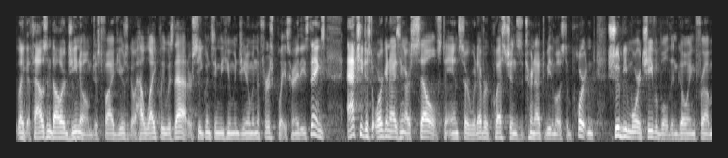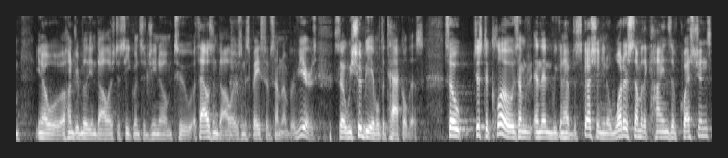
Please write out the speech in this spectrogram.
like a $1,000 genome just five years ago, how likely was that? Or sequencing the human genome in the first place, or any of these things. Actually just organizing ourselves to answer whatever questions that turn out to be the most important should be more achievable than going from, you know, $100 million to sequence a genome to $1,000 in a space of some number of years. So we should be able to tackle this. So just to close, and then we can have discussion, you know, what are some of the kinds of questions?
